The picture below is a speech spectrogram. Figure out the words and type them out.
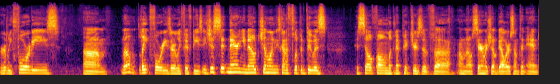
early forties, um, no, late forties, early fifties. He's just sitting there, you know, chilling. He's kind of flipping through his his cell phone, looking at pictures of uh, I don't know Sarah Michelle Gellar or something, and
